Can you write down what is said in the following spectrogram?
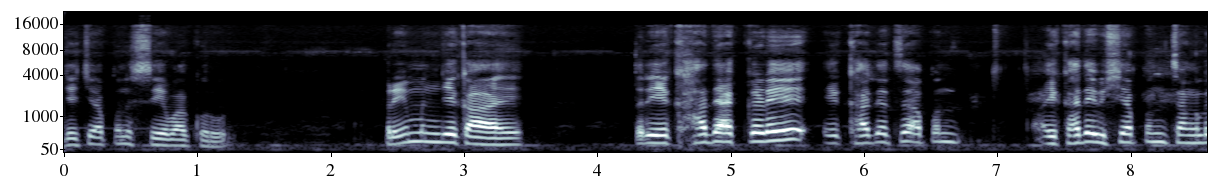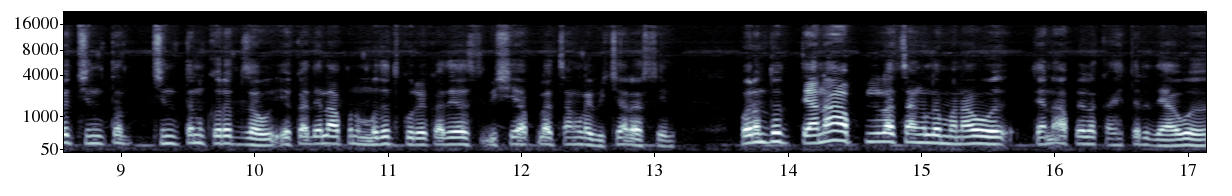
ज्याची आपण सेवा करू प्रेम म्हणजे काय? तर एखाद्याकडे एखाद्याचं आपण एखाद्याविषयी आपण चांगलं चिंतन चिंतन करत जाऊ. एखाद्याला आपण मदत करू. एखाद्या विषयी आपला चांगला विचार असेल. परंतु त्यांना आपल्याला चांगलं म्हणावं त्यांना आपल्याला काहीतरी द्यावं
